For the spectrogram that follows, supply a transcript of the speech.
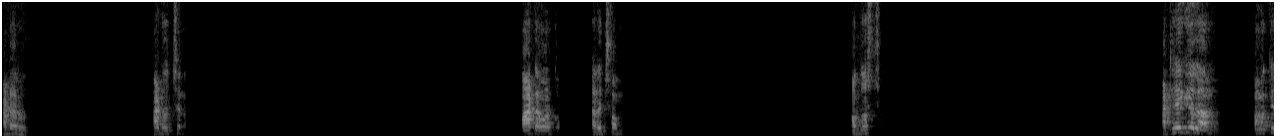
আটার হচ্ছে আট হচ্ছে না। আট আমার সাড়ে ছ। সদস্য মাঠে গেলাম, আমাকে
